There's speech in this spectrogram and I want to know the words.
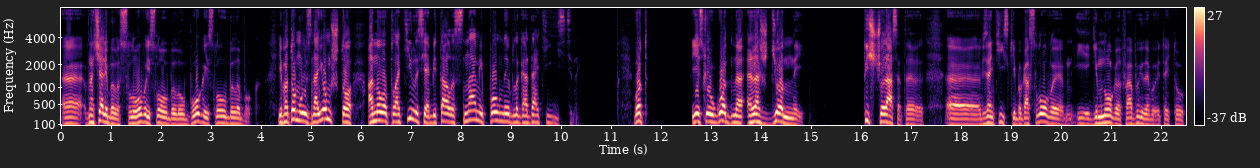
Э, вначале было Слово, и Слово было у Бога, и Слово было Бог. И потом мы узнаем, что оно воплотилось и обитало с нами полное благодати истины. Вот, если угодно, рожденный тысячу раз это э, византийские богословы и гимнографы обыгрывают эту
